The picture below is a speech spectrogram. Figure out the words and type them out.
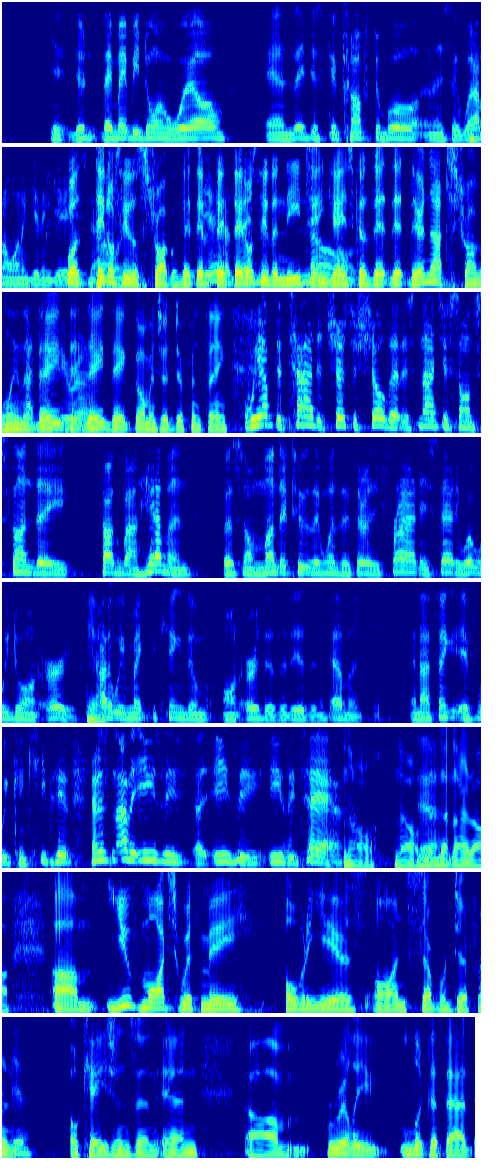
they may be doing well, and they just get comfortable, and they say, "Well, I don't want to get engaged." Well, I they don't see the struggle. They, they, Yeah, they, they don't see the need to engage because they, they, they're not struggling. I They, they, you're they, they go into a different thing. We have to tie the church to show that it's not just on Sunday talking about heaven, but it's on Monday, Tuesday, Wednesday, Thursday, Friday, Saturday. What do we do on earth? How do we make the kingdom on earth as it is in heaven? And I think if we can keep hitting, and it's not an easy, uh, easy, easy task. No, no, Yeah. not, not at all. Um, you've marched with me over the years on several different Yeah. occasions and and um, really looked at that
